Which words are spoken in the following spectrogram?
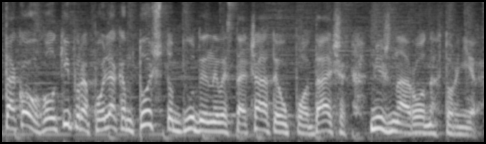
Такого голкіпера полякам точно буде не вистачати у подальших міжнародних турнірах.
